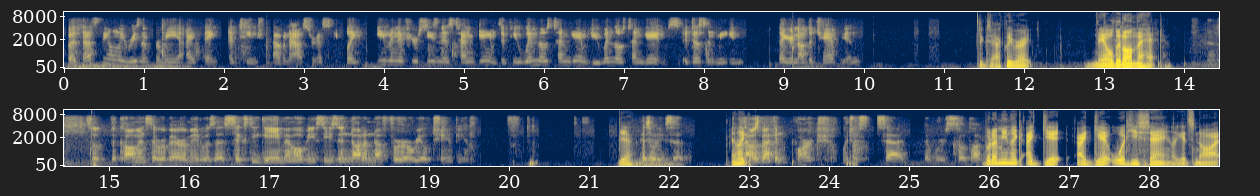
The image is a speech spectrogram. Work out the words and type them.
But that's the only reason for me I think a team should have an asterisk. Like even if your season is 10 games, if you win those 10 games, you win those 10 games. It doesn't mean that you're not the champion. exactly right. Nailed it on the head. So the comments that Rivera made was a 60 game MLB season not enough for a real champion. Yeah. That's what he said. And like that was back in March, which is sad that we're still talking. But I mean, like I get, I get what he's saying. Like it's not.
